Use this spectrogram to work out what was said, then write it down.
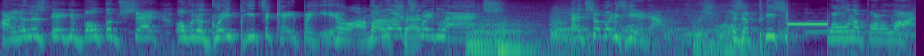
I understand you're both upset over the great pizza caper here. No, I'm but not let's upset. relax. And somebody's here now. He was wrong. There's a piece of rolling up on a lot.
